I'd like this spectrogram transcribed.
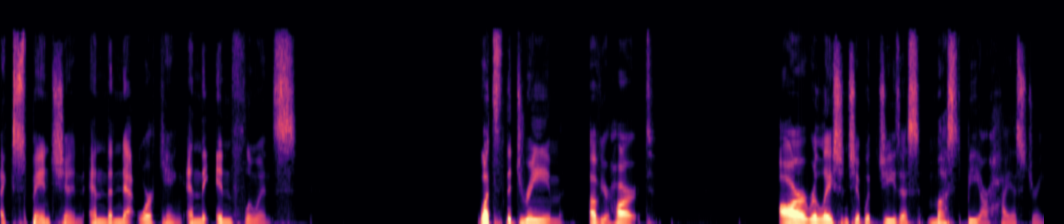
expansion and the networking and the influence? What's the dream of your heart? Our relationship with Jesus must be our highest dream.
